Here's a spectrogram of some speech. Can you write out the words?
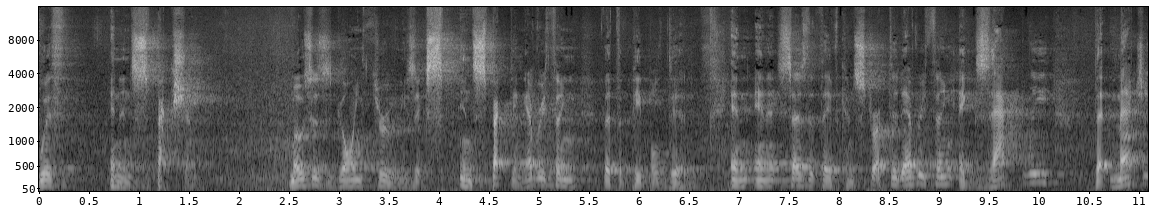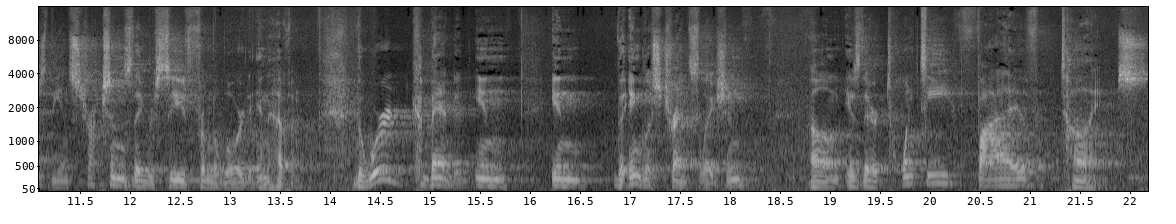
with an inspection. Moses is going through, he's ex- inspecting everything that the people did. And, and it says that they've constructed everything exactly that matches the instructions they received from the Lord in heaven. The word commanded in, in the English translation um, is there 25 times.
